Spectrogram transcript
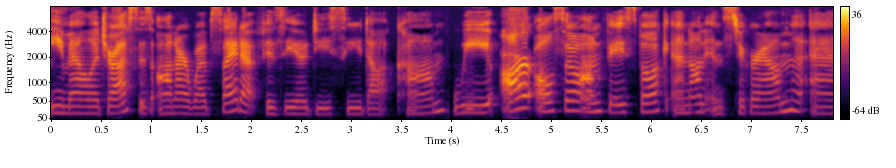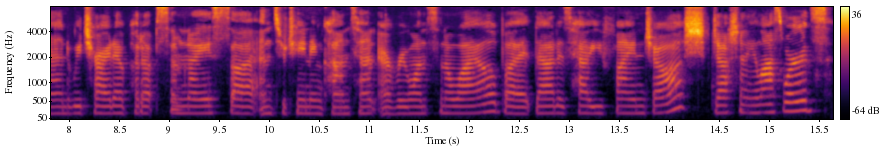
email address is on our website at physiodc.com. We are also on Facebook and on Instagram, and we try to put up some nice, uh, entertaining content content every once in a while, but that is how you find Josh. Josh, any last words?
